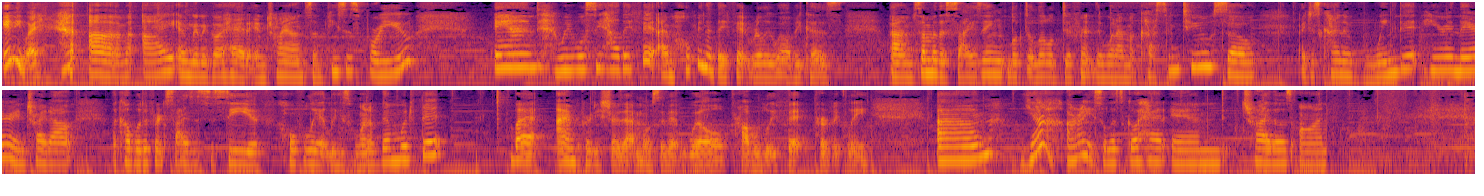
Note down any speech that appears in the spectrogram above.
anyway, um, I am gonna go ahead and try on some pieces for you and we will see how they fit. I'm hoping that they fit really well because um, some of the sizing looked a little different than what I'm accustomed to, so I just kind of winged it here and there and tried out a couple different sizes to see if hopefully at least one of them would fit. But I'm pretty sure that most of it will probably fit perfectly. Um, yeah, all right, so let's go ahead and try those on.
